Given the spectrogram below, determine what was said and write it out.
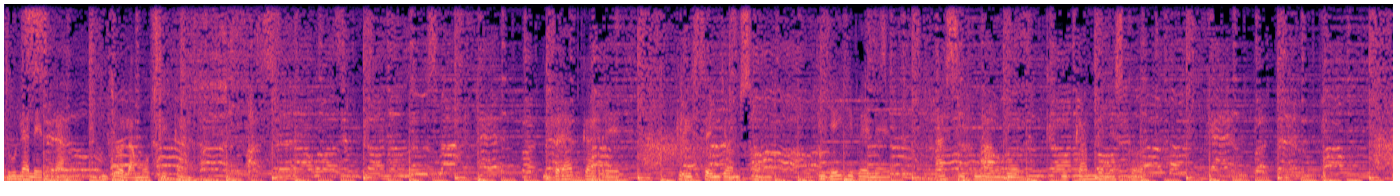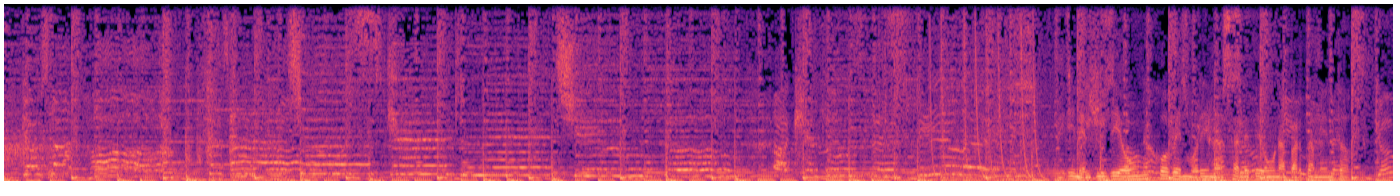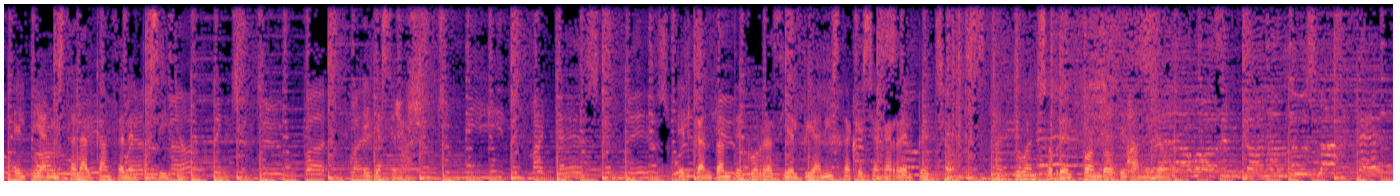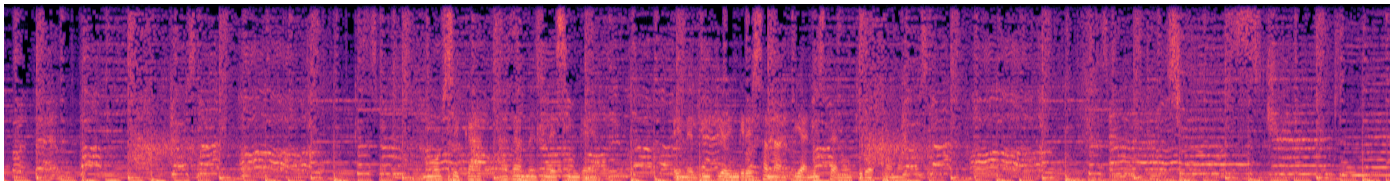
Tú la letra, yo la música. Brad Garrett, Kristen Johnson, J.D. Bennett, Asif Mambi y Campbell Scott. El vídeo, una joven morena sale de un apartamento. El pianista la alcanza en el pasillo. Ella se va. El cantante corre hacia el pianista que se agarra el pecho. Actúan sobre el fondo de damero. Música Adam Schlesinger. En el vídeo ingresan al pianista en un quirófano.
